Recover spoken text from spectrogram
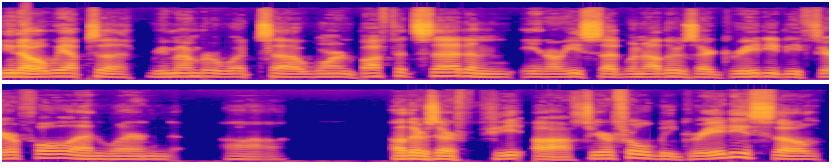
You know, we have to remember what uh, Warren Buffett said. And, you know, he said, when others are greedy, be fearful. And when uh, others are fe- uh, fearful, be greedy. So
